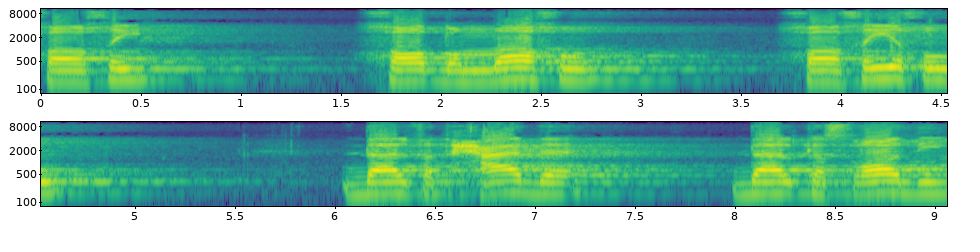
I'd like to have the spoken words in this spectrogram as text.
خاخي خا ضماخ خاخيخ دال فتحاد دال كسرادي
